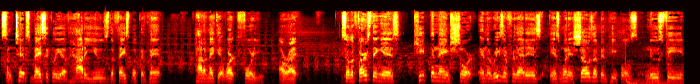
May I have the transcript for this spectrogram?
Some tips basically of how to use the Facebook event, how to make it work for you. All right. So the first thing is keep the name short. And the reason for that is is when it shows up in people's news feed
